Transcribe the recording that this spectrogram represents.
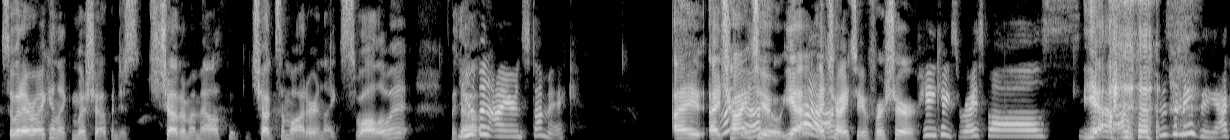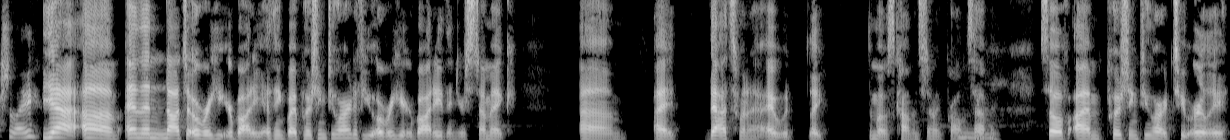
so whatever I can like mush up and just shove in my mouth, chug some water, and like swallow it. You have an iron stomach. I I try Kinda, to, yeah, yeah. I try to for sure. Pancakes, rice balls. Yeah. this is amazing, actually. Yeah, um, and then not to overheat your body. I think by pushing too hard, if you overheat your body, then your stomach, um, I that's when I, I would like the most common stomach problems Mm. happen. So if I'm pushing too hard too early,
